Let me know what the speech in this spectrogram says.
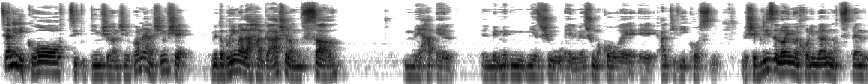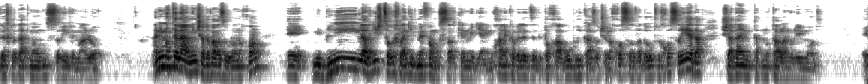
יצא לי לקרוא ציטוטים של אנשים, כל מיני אנשים שמדברים על ההגעה של המוסר מהאל, מאיזשהו אל, מאיזשהו מקור אה, אה, על טבעי קוסמי, ושבלי זה לא היינו יכולים, לא היה לנו מצפן ודרך לדעת מהו מוסרי ומה לא. אני נוטה להאמין שהדבר הזה הוא לא נכון, אה, מבלי להרגיש צורך להגיד מאיפה המוסר כן מגיע. אני מוכן לקבל את זה בתוך הרובריקה הזאת של החוסר ודאות וחוסר ידע, שעדיין נותר לנו ללמוד. אה,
